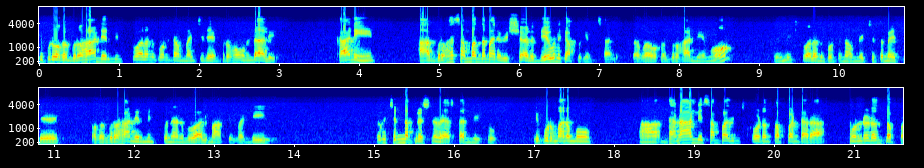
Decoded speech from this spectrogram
ఇప్పుడు ఒక గృహాన్ని నిర్మించుకోవాలనుకుంటాం మంచిదే గృహం ఉండాలి. కానీ ఆ గృహ సంబంధమైన విషయాలు దేవునికి అప్పగించాలి. ప్రభా ఒక గృహాన్ని ఏమో నిర్మించుకోవాలనుకుంటున్నాం. నిశ్చితమైతే ఒక గృహాన్ని నిర్మించుకునే అనుభవాలు మాకు ఇవ్వండి. ఒక చిన్న ప్రశ్న వేస్తాను మీకు. ఇప్పుడు మనము ధనాన్ని సంపాదించుకోవడం తప్పంటారా? ఉండడం తప్ప.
